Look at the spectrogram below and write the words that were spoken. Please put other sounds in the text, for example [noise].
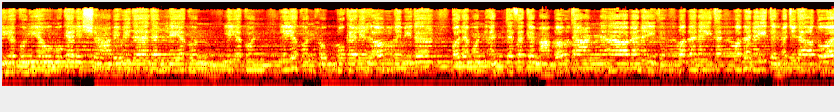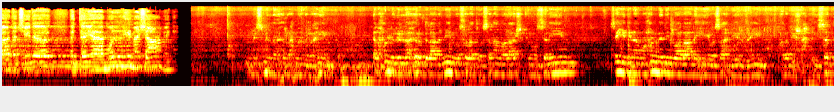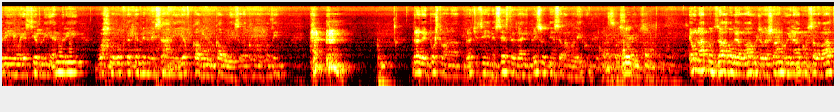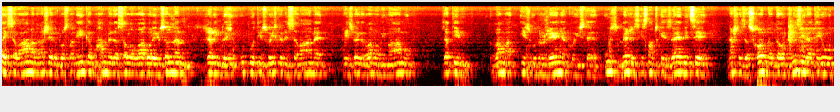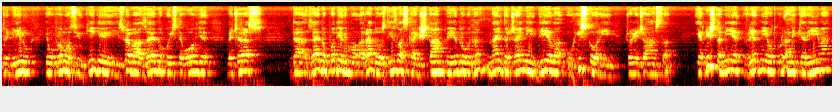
ليكن يومك للشعب ودادا ليكن ليكن ليكن حبك للأرض مداد قلم أنت فكم عبرت عنها وبنيت وبنيت وبنيت المجد أطوادا شداد أنت يا ملهم شعبنا بسم الله الرحمن الرحيم. الحمد لله رب العالمين والصلاة والسلام على أشرف المرسلين سيدنا محمد وعلى آله وصحبه أجمعين رب اشرح لي صدري ويسر لي أمري واحلل عقدة من لساني يفقه قولي صدق الله العظيم Draga i poštovana braće, cijenjene sestre, dragi prisutni, assalamu alaikum. Evo nakon zahvale Allahu Đelešanu i nakon salavata i salama na našeg poslanika Muhammeda sallallahu alaihi wa sallam, želim da im uputim svoje iskrene salame, prije svega glavnom imamu, zatim vama iz udruženja koji ste uz Međus islamske zajednice našli za shodno da organizirate i ovu tribinu i ovu promociju knjige i sve vas zajedno koji ste ovdje večeras da zajedno podijelimo radost izlaska i štampe jednog od najznačajnijih dijela u historiji čovječanstva. Jer ništa nije vrednije od Kur'ana Kerima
